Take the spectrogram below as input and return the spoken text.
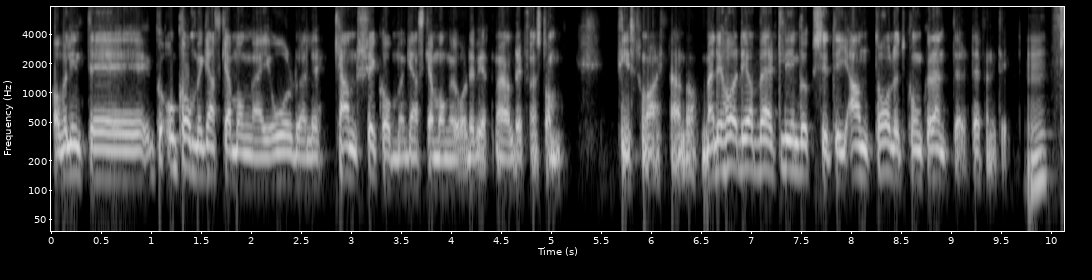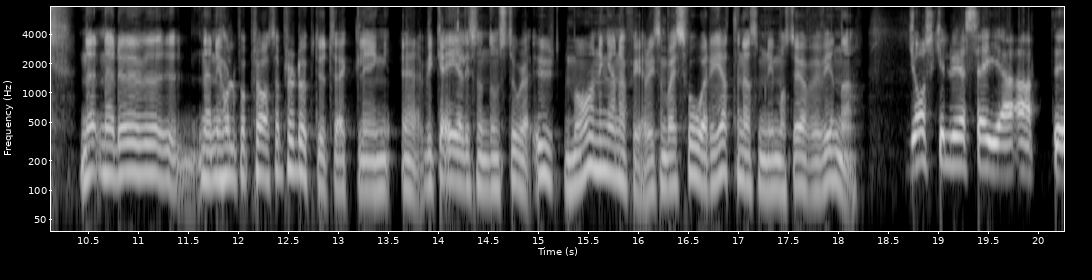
har väl inte, och kommer ganska många i år, då, eller kanske kommer ganska många i år, det vet man aldrig förrän de finns på marknaden. Då. Men det har, det har verkligen vuxit i antalet konkurrenter, definitivt. Mm. När, när, du, när ni håller på att prata produktutveckling, eh, vilka är liksom de stora utmaningarna för er? Liksom, vad är svårigheterna som ni måste övervinna? Jag skulle vilja säga att eh,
